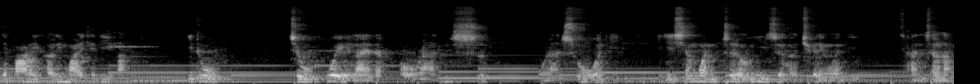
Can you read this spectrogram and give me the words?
在巴黎和另外一些地方一度就未来的偶然事、偶然事物问题以及相关的自由意志和确定问题产生了。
